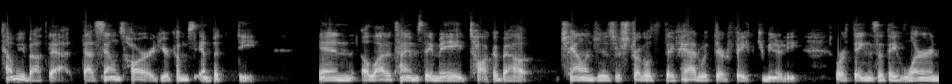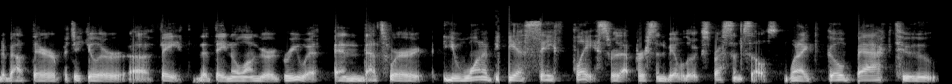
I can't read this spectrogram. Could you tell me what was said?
Tell me about that. That sounds hard. Here comes empathy. And a lot of times they may talk about challenges or struggles that they've had with their faith community or things that they've learned about their particular uh, faith that they no longer agree with. And that's where you want to be a safe place for that person to be able to express themselves. When I go back to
